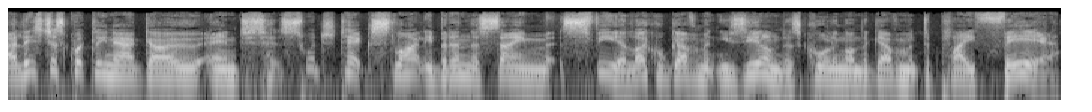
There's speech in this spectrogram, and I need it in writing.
Uh, let's just quickly now go and switch tack slightly, but in the same sphere. Local government New Zealand is calling on the government to play fair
